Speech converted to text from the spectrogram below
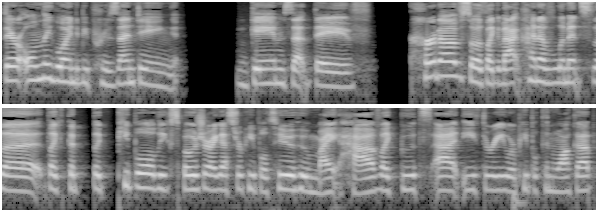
they're only going to be presenting games that they've heard of. So it's like that kind of limits the like the like people the exposure i guess for people too who might have like booths at e3 where people can walk up.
